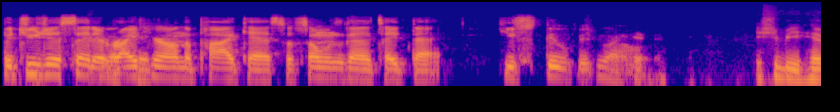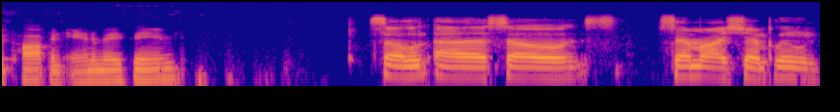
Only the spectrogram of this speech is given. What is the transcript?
But you just said it right here on the podcast, so someone's gonna take that. You stupid, should be like bro. It should be hip hop and anime themed. So, uh, so S- Samurai Champloo.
